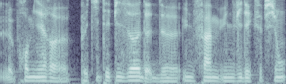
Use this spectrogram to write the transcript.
le premier petit épisode de Une femme, une vie d'exception.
